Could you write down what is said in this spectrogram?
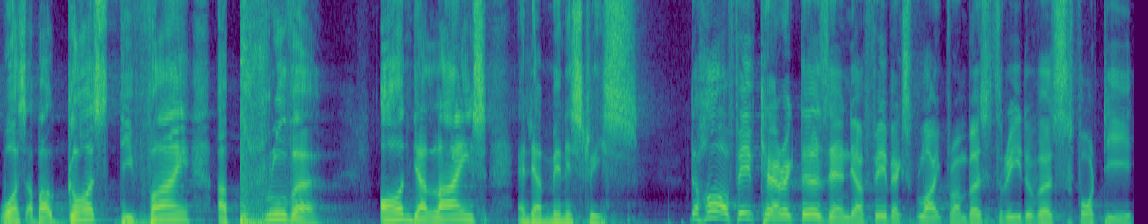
was about God's divine approval on their lives and their ministries. The Hall of Faith characters and their faith exploit from verse 3 to verse 40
